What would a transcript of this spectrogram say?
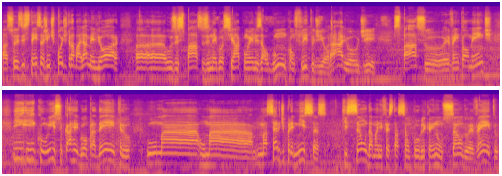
a sua existência, a gente pôde trabalhar melhor uh, os espaços e negociar com eles algum conflito de horário ou de espaço, eventualmente, e, e com isso carregou para dentro uma, uma, uma série de premissas que são da manifestação pública e não são do evento,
